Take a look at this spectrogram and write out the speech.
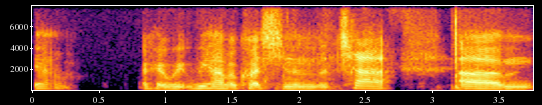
Yeah. Okay, we, we have a question in the chat. Um,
